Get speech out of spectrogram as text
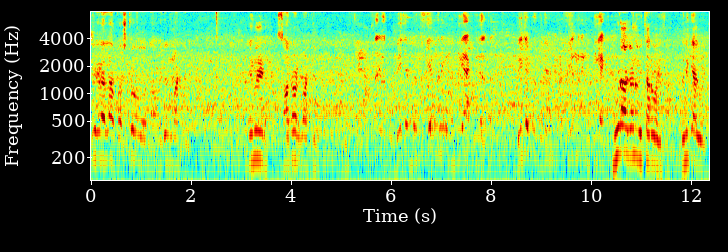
ಜಿಗಳೆಲ್ಲ ಫಸ್ಟು ನಾವು ಇದನ್ನು ಮಾಡ್ತೀವಿ. ಡಿಮ್ಯಾಂಡ್ ಸಾರ್ಟ್ ಔಟ್ ಮಾಡ್ತೀವಿ. ಸರ್ ಇವತ್ತು ಬಿಜೆಪಿ ಸಿಎಂ ಮನೆಗೆ ಮುತ್ತಿಗೆ ಹಾಕ್ತಿದ್ದಾರೆ ಸರ್. ಬಿಜೆಪಿ ಪ್ರತಿಭಟನೆ ಮಾಡಿ ಹಗರಣ ವಿಚಾರವಾಗಿ ಸರ್ ತನಿಖೆ ಆಗಬೇಕು.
